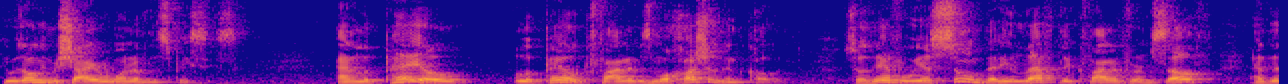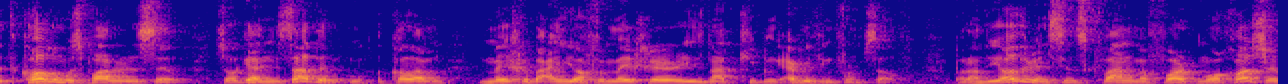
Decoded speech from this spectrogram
he was only mishayir one of the species. And lepeil, lepeil kfanim is more chashiv than kolim. So therefore, we assume that he left the kfanim for himself, and that kolim was part of the sale. So again, misad the kolam mecher yofim mecher, he's not keeping everything for himself. But on the other hand, since kfanim are far more chashiv,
